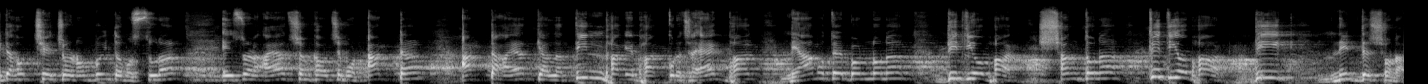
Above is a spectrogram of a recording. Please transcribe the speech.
এটা হচ্ছে চুরানব্বইতম সূরা। এই সূরার আয়াত সংখ্যা হচ্ছে মোট আটটা। আটটা আয়াতকে আল্লাহ তিন ভাগে ভাগ করেছেন। এক ভাগ নিয়ামতের বর্ণনা, দ্বিতীয় ভাগ সান্ত্বনা, তৃতীয় ভাগ দিক নির্দেশনা।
